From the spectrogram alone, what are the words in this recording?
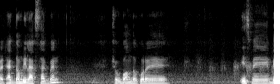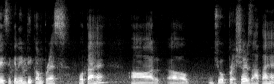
অলরাইট একদম রিল্যাক্স থাকবেন। চোখ বন্ধ করে इसमें बेसिकली डिकम्प्रेस होता है और जो प्रेशर्स आता है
